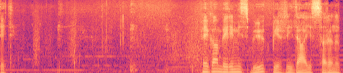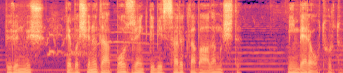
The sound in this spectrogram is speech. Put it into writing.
dedi. Peygamberimiz büyük bir ridayı sarınıp bürünmüş ve başını da boz renkli bir sarıkla bağlamıştı. Minbere oturdu.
